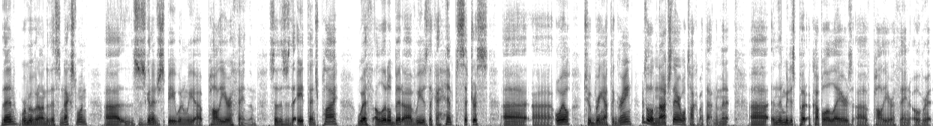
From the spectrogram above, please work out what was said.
Then we're moving on to this next one. Uh, this is going to just be when we uh, polyurethane them. So this is the eighth inch ply with a little bit of, we use like a hemp citrus uh, uh, oil to bring out the grain. There's a little notch there. We'll talk about that in a minute. Uh, and then we just put a couple of layers of polyurethane over it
